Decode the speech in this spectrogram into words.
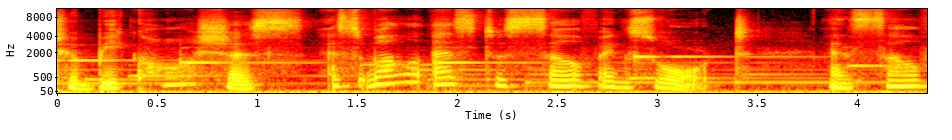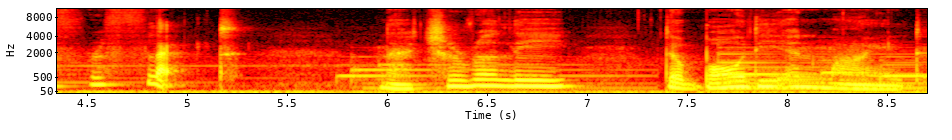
to be cautious as well as to self exhort and self reflect. Naturally, the body and mind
